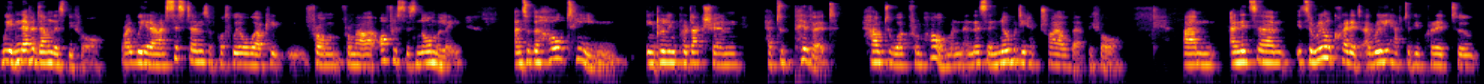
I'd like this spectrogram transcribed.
We had never done this before, right? We had our systems, of course, we all work from, from our offices normally. And so the whole team including production, had to pivot how to work from home. And, and as I said, nobody had trialed that before. Um, and it's, um, it's a real credit. I really have to give credit to,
